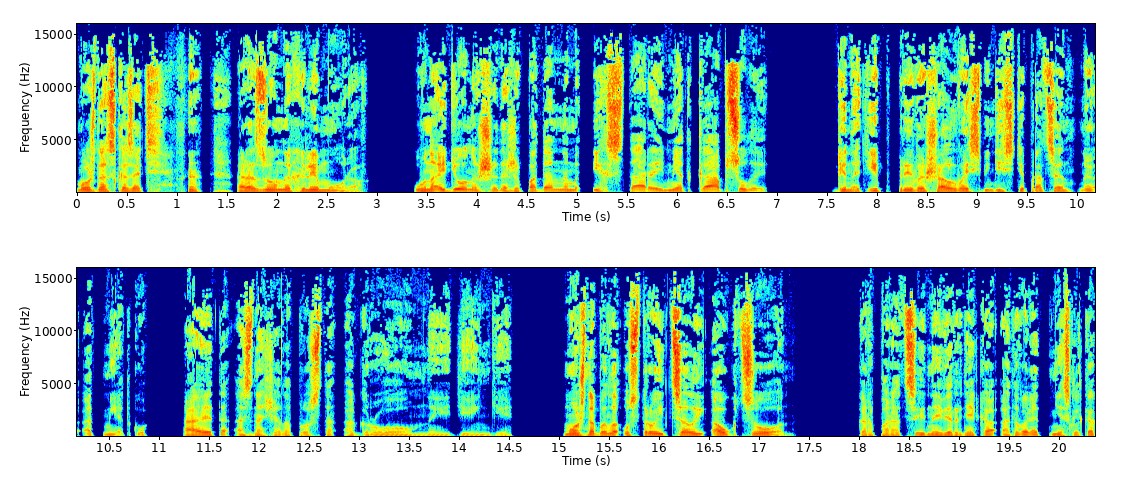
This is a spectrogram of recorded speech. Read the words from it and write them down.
Можно сказать, разумных лемуров. У найденыша, даже по данным их старой медкапсулы, генотип превышал 80-процентную отметку, а это означало просто огромные деньги. Можно было устроить целый аукцион. Корпорации наверняка отвалят несколько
